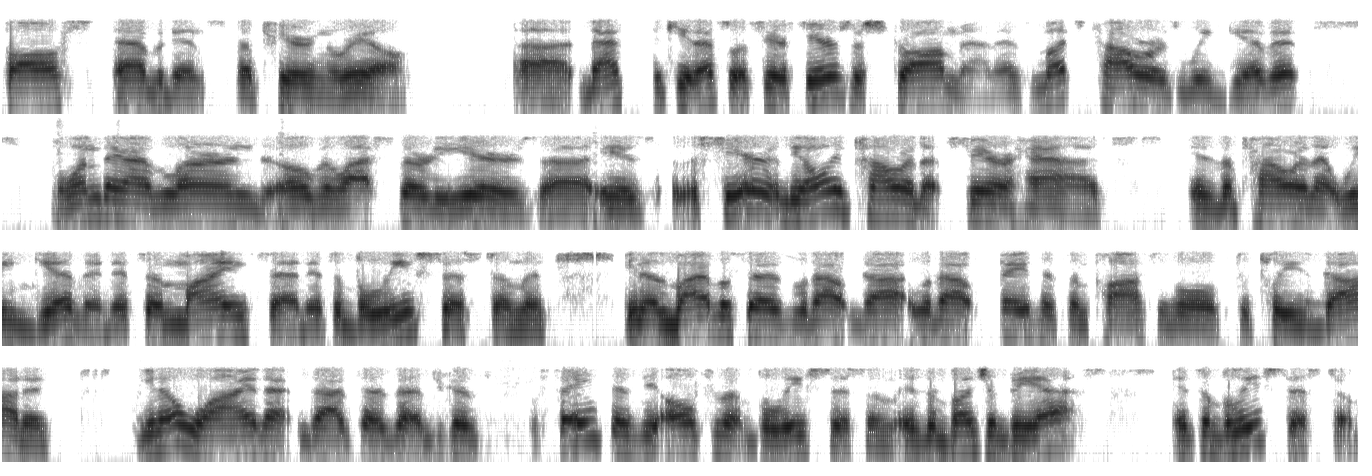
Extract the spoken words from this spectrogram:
false evidence appearing real. Uh, that's the key. That's what fear. Fear is a straw man. As much power as we give it, one thing I've learned over the last 30 years uh, is fear. The only power that fear has is the power that we give it. It's a mindset. It's a belief system. And you know, the Bible says, without God, without faith, it's impossible to please God. And you know why that God says that? Because faith is the ultimate belief system. Is a bunch of BS. It's a belief system.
